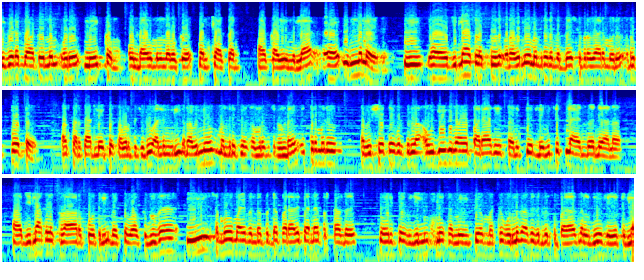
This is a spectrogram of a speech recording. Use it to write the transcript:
ലിബിയുടെ ഭാഗത്തു നിന്നും ഒരു നീക്കം ഉണ്ടാകുമെന്ന് നമുക്ക് മനസ്സിലാക്കാൻ കഴിയുന്നില്ല. ഇന്നലെ ഈ ജില്ലാ കളക്ടർ റവന്യൂ മന്ത്രിയുടെ നിർദ്ദേശപ്രകാരം ഒരു റിപ്പോർട്ട് സർക്കാരിലേക്ക് സമർപ്പിച്ചിട്ടു. അല്ലെങ്കിൽ റവന്യൂ മന്ത്രിക്ക് സമർപ്പിച്ചിട്ടുണ്ട്. ഇത്തരമൊരു വിഷയത്തെക്കുറിച്ചുള്ള ഔദ്യോഗികമായ പരാതി തനിക്ക് ലഭിച്ചിട്ടില്ല എന്ന് തന്നെയാണ് ജില്ലാ കളക്ടർ ആ റിപ്പോർട്ടിൽ വ്യക്തമാക്കുന്നത്. ഈ സംഭവവുമായി ബന്ധപ്പെട്ട് പരാതിക്കാരനെ പ്രശാന്ത് നേരിട്ട് വിജിലൻസിനെ സമീപിക്കുകയോ മറ്റു ഉന്നതാധികൃതർക്ക് പരാതി നൽകുകയോ ചെയ്തിട്ടില്ല.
